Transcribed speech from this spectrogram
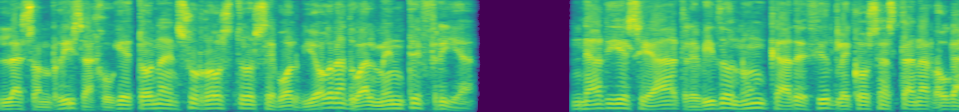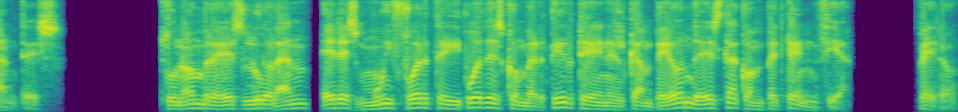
La sonrisa juguetona en su rostro se volvió gradualmente fría. Nadie se ha atrevido nunca a decirle cosas tan arrogantes. Tu nombre es Luolan, eres muy fuerte y puedes convertirte en el campeón de esta competencia. Pero,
